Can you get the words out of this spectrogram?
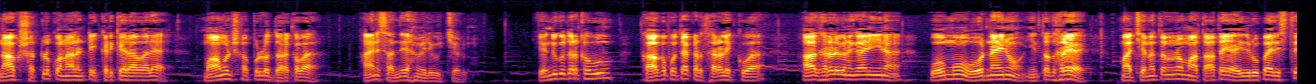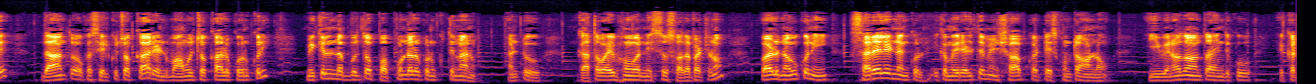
నాకు షర్ట్లు కొనాలంటే ఇక్కడికే రావాలా? మామూలు షాపుల్లో దొరకవా? ఆయన సందేహం వెలిగిచ్చాడు ఎందుకు దొరకవు? కాకపోతే అక్కడ ధరలు ఎక్కువ. ఆ ధరలు వినగానే ఈయన ఓమో ఓర్నాయనో ఇంత ధరే. మా చిన్నతనంలో మా తాతయ్య ఐదు రూపాయలు ఇస్తే దాంతో ఒక సిల్క్ చొక్కా రెండు మామూలు చొక్కాలు కొనుక్కుని మిగిలిన డబ్బులతో పప్పుండలు కొనుక్కుతున్నాను అంటూ గత వైభవం వర్ణిస్తూ సొదపెట్టడం వాళ్ళు నవ్వుకుని సరేలేండి అంకుల్ ఇక మీరు వెళ్తే మేము షాప్ కట్టేసుకుంటా ఉన్నాం ఈ వినోదం అంతా ఎందుకు? ఇక్కడ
